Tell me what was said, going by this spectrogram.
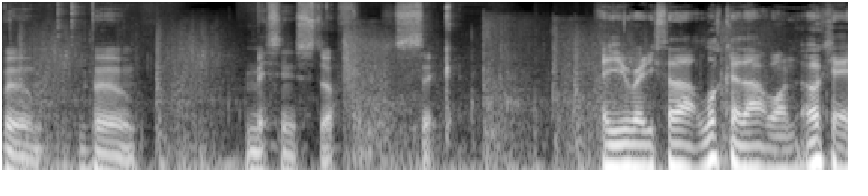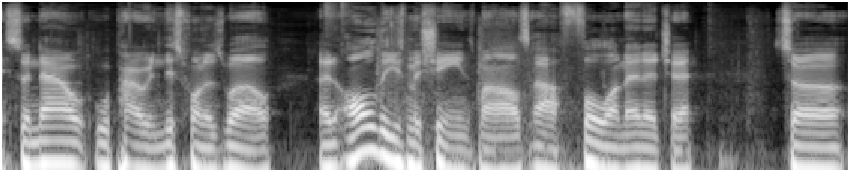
Boom, boom. Missing stuff. Sick. Are you ready for that? Look at that one. Okay, so now we're powering this one as well. And all these machines, Miles, are full on energy. So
